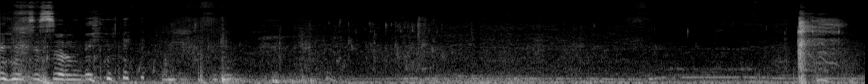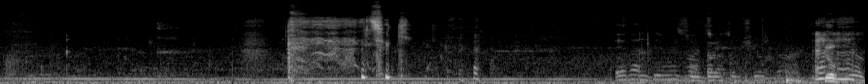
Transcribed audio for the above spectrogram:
Benim için sorun değil. Çok iyi. Eren Demir var. Yok.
